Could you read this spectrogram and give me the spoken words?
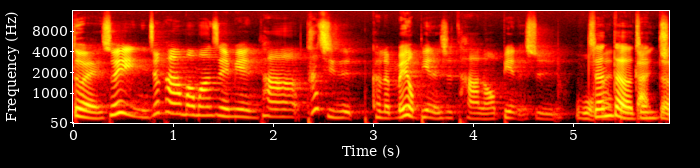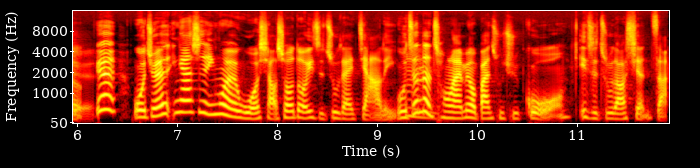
对，所以你就看到妈妈这一面，她她其实可能没有变的是他，然后变的是我们真的感真的，觉。因为我觉得应该是因为我小时候都一直住在家里，我真的嗯。从来没有搬出去过，一直住到现在，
